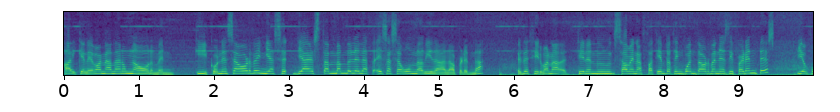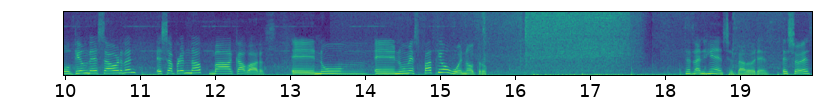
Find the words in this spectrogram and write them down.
al que le van a dar una orden y con esa orden ya, se- ya están dándole la- esa segunda vida a la prenda. Es decir, van a, tienen, saben hasta 150 órdenes diferentes y en función de esa orden, esa prenda va a acabar en un, en un espacio o en otro. sopladores. Eso es.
